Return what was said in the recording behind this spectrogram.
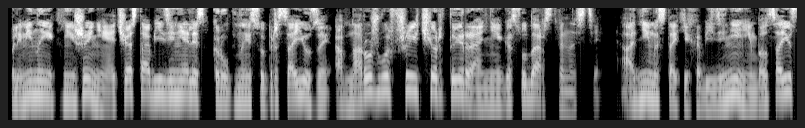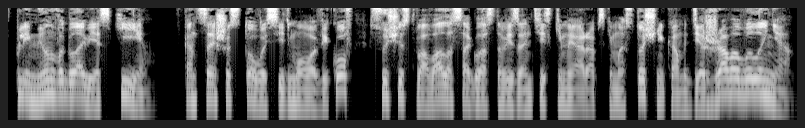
Племенные княжения часто объединялись в крупные суперсоюзы, обнаруживавшие черты ранней государственности. Одним из таких объединений был союз племен во главе с Кием. В конце VI-VII веков существовала, согласно византийским и арабским источникам, держава Волынян,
